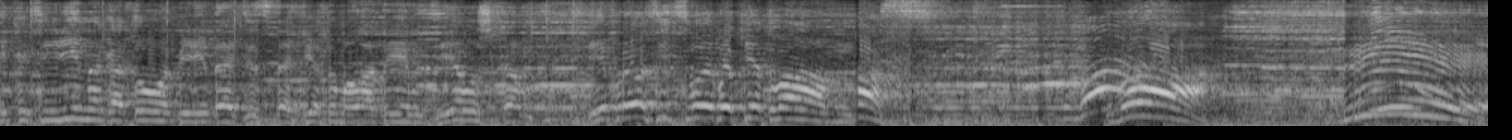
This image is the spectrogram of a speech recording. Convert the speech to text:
Екатерина готова передать эстафету молодым девушкам и бросить свой букет вам. Раз! Два, три.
